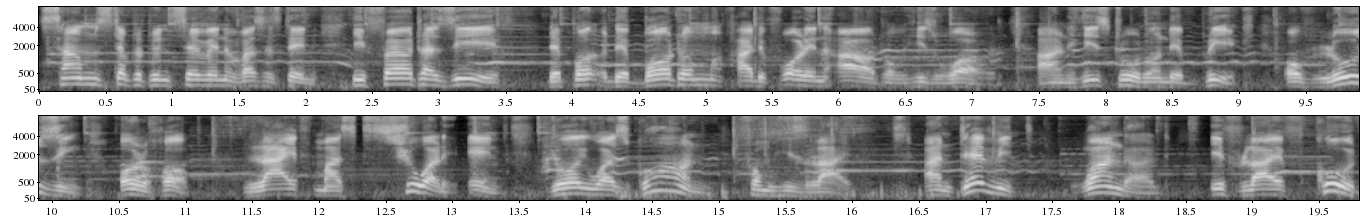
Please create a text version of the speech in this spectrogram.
Psalms chapter 27, verses 10. He felt as if the, the bottom had fallen out of his world, and he stood on the brink of losing all hope. Life must surely end. Joy was gone from his life, and David wondered if life could,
